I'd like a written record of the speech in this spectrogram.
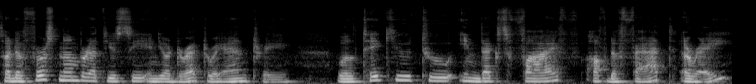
So the first number that you see in your directory entry will take you to index 5 of the fat array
